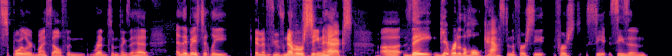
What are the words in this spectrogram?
spoilered myself and read some things ahead, and they basically, and if you've never seen Hex, uh, they get rid of the whole cast in the first se- first se- season.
